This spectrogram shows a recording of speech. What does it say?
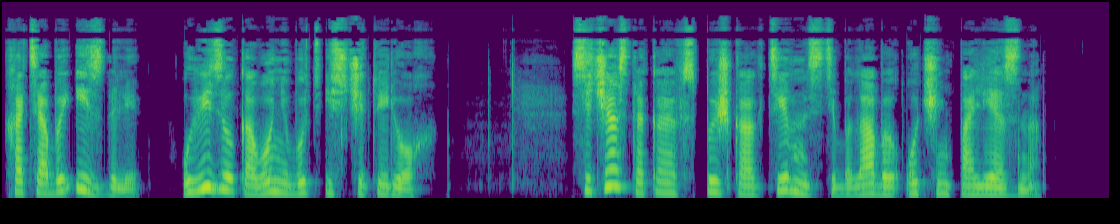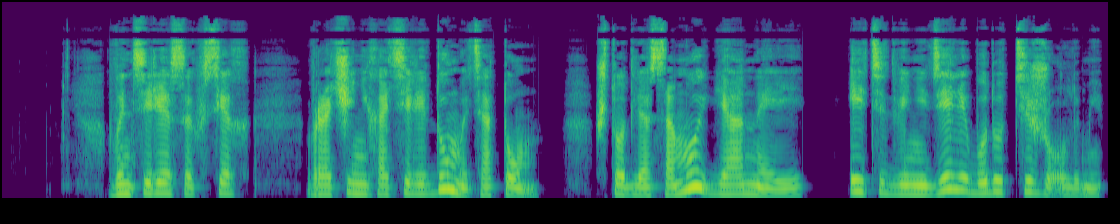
хотя бы издали, увидел кого-нибудь из четырех. Сейчас такая вспышка активности была бы очень полезна. В интересах всех врачи не хотели думать о том, что для самой Геонеи эти две недели будут тяжелыми.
